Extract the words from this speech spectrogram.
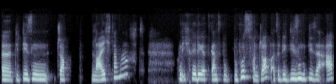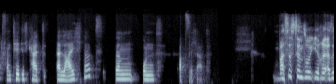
äh, die diesen Job leichter macht und ich rede jetzt ganz be bewusst von Job, also die diesen, diese Art von Tätigkeit erleichtert ähm, und absichert. Was ist denn so Ihre, also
